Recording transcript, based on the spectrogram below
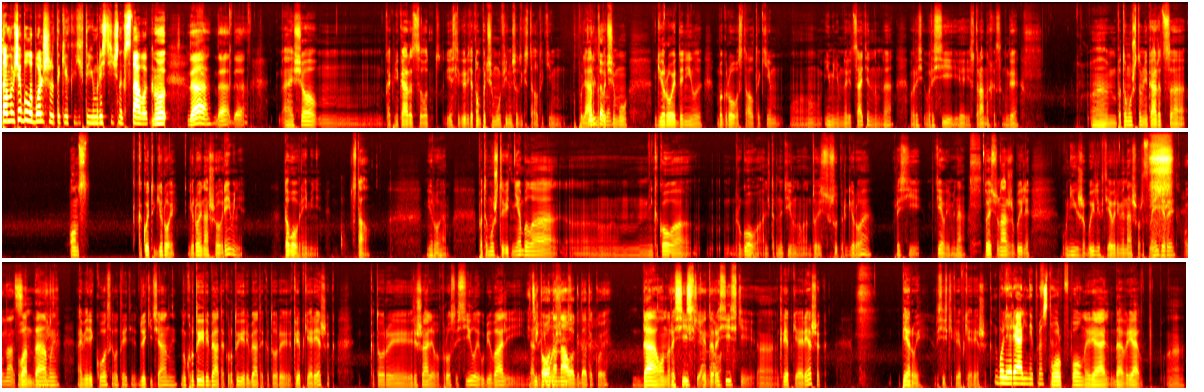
Там вообще было больше таких каких-то юмористичных вставок. Ну, да, да, да. А еще, как мне кажется, вот если говорить о том, почему фильм все-таки стал таким популярным, Культовым. почему герой Данилы Багрова стал таким э, именем нарицательным, да, в, Рос- в России и странах СНГ. Эм, потому что, мне кажется, он какой-то герой, герой нашего времени, того времени, стал героем. Потому что ведь не было эм, никакого другого альтернативного, то есть супергероя в России в те времена. То есть у нас же были, у них же были в те времена Шварценеггеры, У нас. Ван Даммы, Америкосы вот эти, Джеки Чаны. Ну, крутые ребята, крутые ребята, которые крепкий орешек, которые решали вопросы силой, убивали. И, И типа он морщились. аналог, да, такой? Да, он Российский российский. это российский э, крепкий орешек. Первый российский крепкий орешек. Более реальный просто. Пол- в полной реаль... да, в реаль... э,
